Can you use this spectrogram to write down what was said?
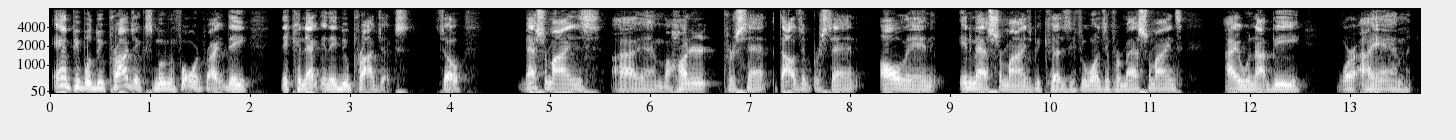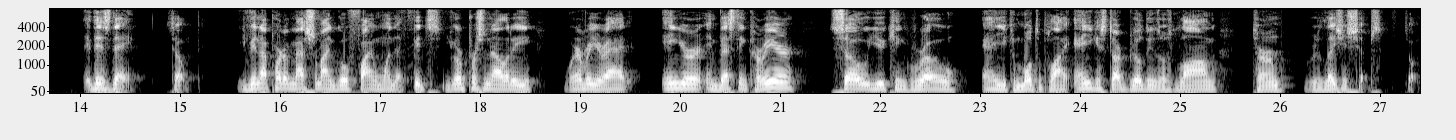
And people do projects moving forward, right? They, they connect and they do projects. So masterminds, I am 100%, 1000% all in in masterminds because if it wasn't for masterminds, I would not be where I am this day. So if you're not part of a mastermind, go find one that fits your personality, wherever you're at in your investing career, so you can grow and you can multiply and you can start building those long term relationships. So,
